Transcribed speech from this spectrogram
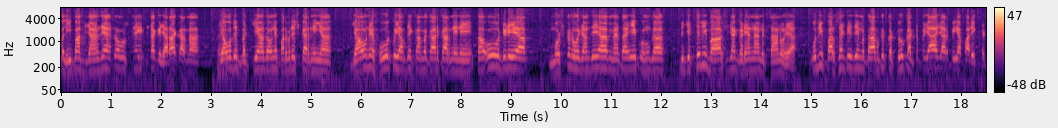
ਭਲੀ ਭਾਂਤ ਜਾਣਦੇ ਆ ਤਾਂ ਉਸਨੇ ਜਿਹੜਾ ਗੁਜ਼ਾਰਾ ਕਰਨਾ। ਜਾਂ ਉਹਦੇ ਬੱਚਿਆਂ ਦਾ ਉਹਨੇ ਪਰਵਰਿਸ਼ ਕਰਨੀ ਆ ਜਾਂ ਉਹਨੇ ਹੋਰ ਕੋਈ ਆਪਦੇ ਕੰਮਕਾਰ ਕਰਨੇ ਨੇ ਤਾਂ ਉਹ ਜਿਹੜੇ ਆ ਮੁਸ਼ਕਲ ਹੋ ਜਾਂਦੇ ਆ। ਮੈਂ ਤਾਂ ਇਹ ਕਹੂੰਗਾ ਵੀ ਜਿੱਥੇ ਵੀ ਬਾਰਿਸ਼ ਜਾਂ ਗੜਿਆਂ ਨਾਲ ਨੁਕਸਾਨ ਹੋਇਆ ਉਹਦੀ ਪਰਸੈਂਟੇਜ ਦੇ ਮੁਤਾਬਕ ਘੱਟੋ ਘੱਟ 50000 ਰੁਪਇਆ ਪਰ ਏਕੜ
